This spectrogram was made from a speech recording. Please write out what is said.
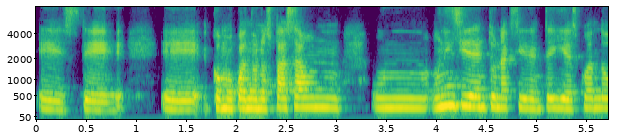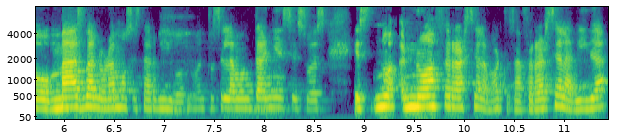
este, eh, como cuando nos pasa un, un, incidente, un accidente, y es cuando más valoramos estar vivos. ¿no? Entonces la montaña es eso, es, es no, aferrarse a la muerte, es aferrarse a la vida,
